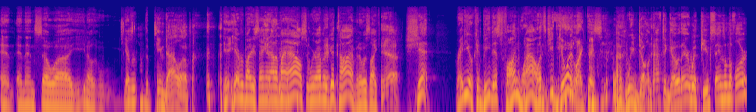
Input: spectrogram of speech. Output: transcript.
and, and then so uh, you, you know. Every, the, Team dial up. everybody was hanging out at my house and we were having a good time and it was like Yeah. shit radio can be this fun wow let's keep doing it like this we don't have to go there with puke stains on the floor.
